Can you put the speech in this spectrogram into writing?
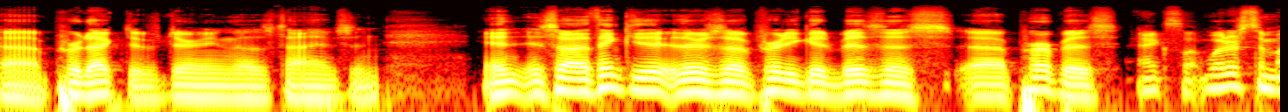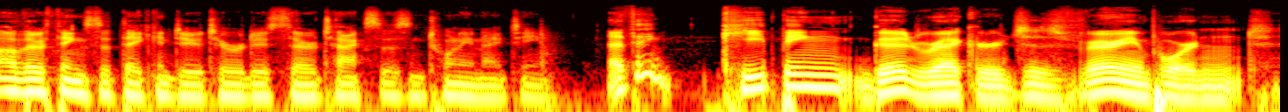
uh, productive during those times, and, and and so I think there's a pretty good business uh, purpose. Excellent. What are some other things that they can do to reduce their taxes in 2019? I think keeping good records is very important.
